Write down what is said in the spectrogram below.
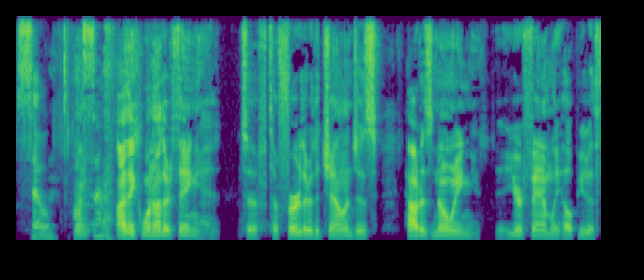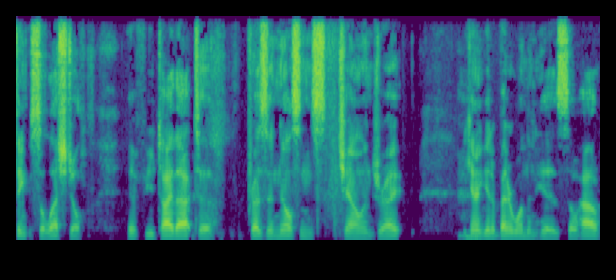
So awesome. I think one other thing to to further the challenge is how does knowing your family help you to think celestial? If you tie that to president nelson's challenge right you mm-hmm. can't get a better one than his so how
